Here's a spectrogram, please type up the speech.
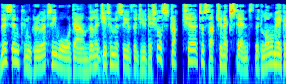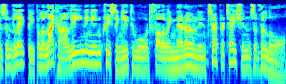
This incongruity wore down the legitimacy of the judicial structure to such an extent that lawmakers and laypeople alike are leaning increasingly toward following their own interpretations of the law.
